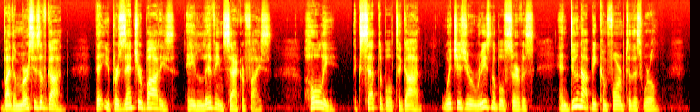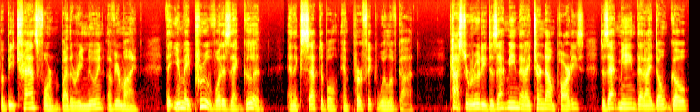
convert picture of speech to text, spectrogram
by the mercies of God, that you present your bodies a living sacrifice, holy, acceptable to God, which is your reasonable service, and do not be conformed to this world, but be transformed by the renewing of your mind, that you may prove what is that good and acceptable and perfect will of God. Pastor Rudy, does that mean that I turn down parties? Does that mean that I don't go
